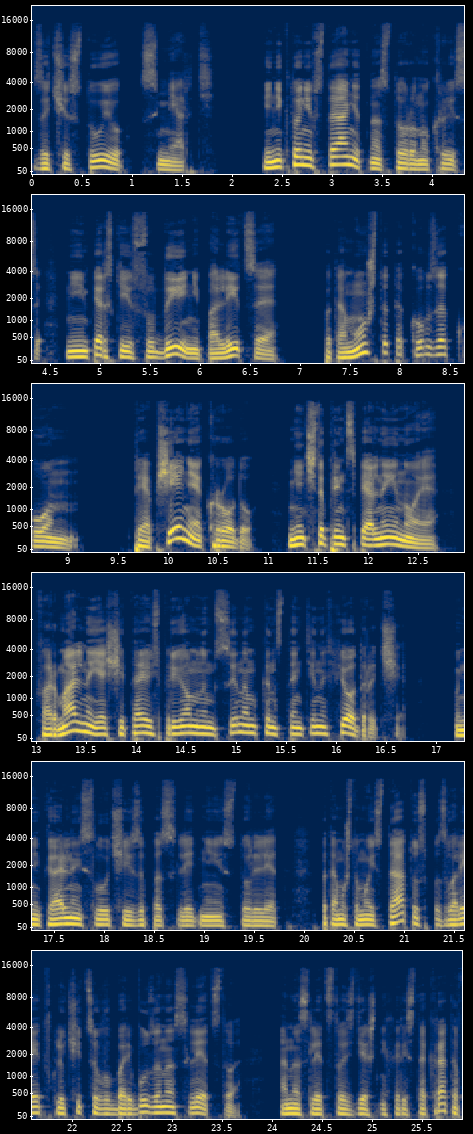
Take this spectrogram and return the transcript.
Зачастую смерть. И никто не встанет на сторону крысы, ни имперские суды, ни полиция потому что таков закон. Приобщение к роду — нечто принципиально иное. Формально я считаюсь приемным сыном Константина Федоровича. Уникальный случай за последние сто лет, потому что мой статус позволяет включиться в борьбу за наследство — а наследство здешних аристократов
